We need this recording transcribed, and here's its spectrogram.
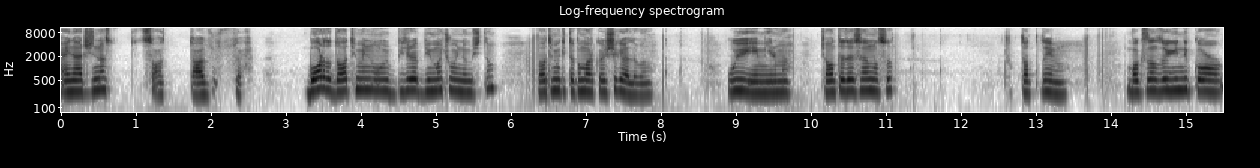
Enerjine saat Bu arada daha temin bir, bir maç oynamıştım. Daha temin iki takım arkadaşı geldi bana. Uyu M20. Çanta desen nasıl? Çok tatlı değil mi? Baksanıza unicorn.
